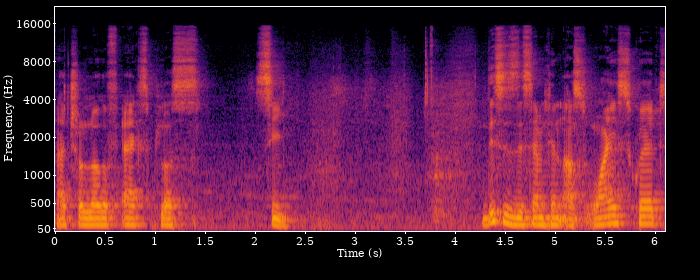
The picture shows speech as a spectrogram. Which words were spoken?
natural log of x plus c. This is the same thing as y squared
